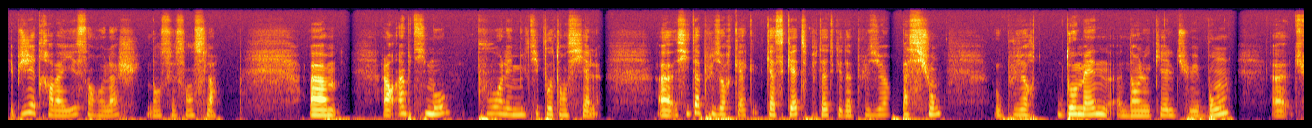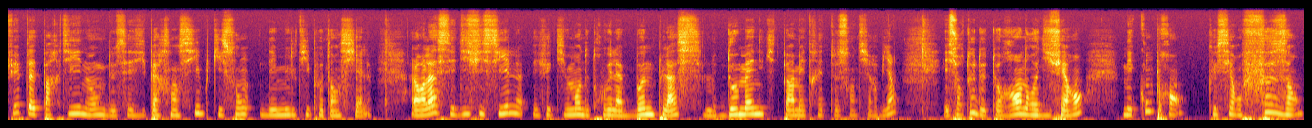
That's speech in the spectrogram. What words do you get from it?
Et puis j'ai travaillé sans relâche dans ce sens-là. Alors un petit mot pour les multipotentiels. Euh, si tu as plusieurs casquettes, peut-être que tu as plusieurs passions ou plusieurs domaines dans lesquels tu es bon, euh, tu fais peut-être partie donc de ces hypersensibles qui sont des multipotentiels. Alors là, c'est difficile effectivement de trouver la bonne place, le domaine qui te permettrait de te sentir bien et surtout de te rendre différent, mais comprends que c'est en faisant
